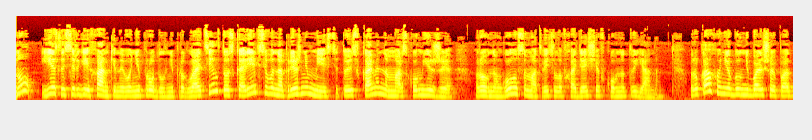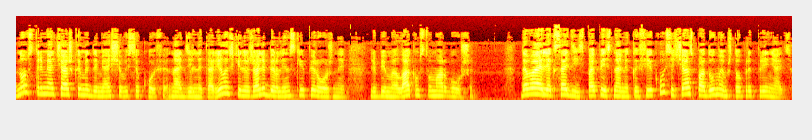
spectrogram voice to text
Ну, если Сергей Ханкин его не продал, не проглотил, то, скорее всего, на прежнем месте, то есть в каменном морском еже, ровным голосом ответила входящая в комнату Яна. В руках у нее был небольшой поднос с тремя чашками дымящегося кофе. На отдельной тарелочке лежали берлинские пирожные, любимое лакомство Маргоши. «Давай, Олег, садись, попей с нами кофейку, сейчас подумаем, что предпринять».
